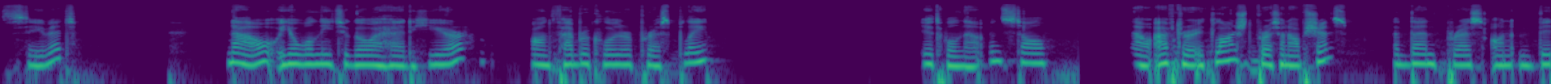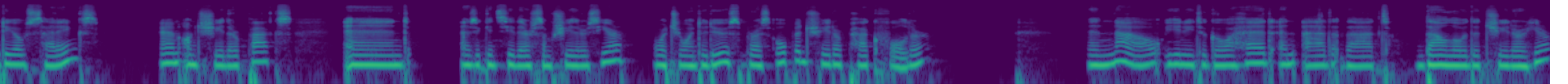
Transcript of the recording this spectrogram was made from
save it. Now you will need to go ahead here on Fabric Loader, press play. It will now install. Now after it launched, press on options and then press on video settings and on shader packs. And as you can see, there's some shaders here. What you want to do is press open shader pack folder. And now you need to go ahead and add that downloaded shader here.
